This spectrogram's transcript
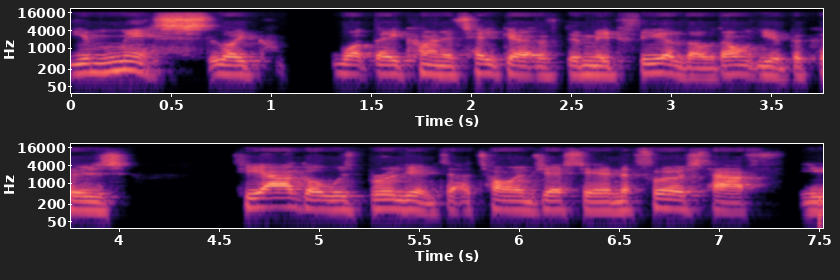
you miss like what they kind of take out of the midfield, though, don't you? Because Thiago was brilliant at times yesterday. In the first half, he,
